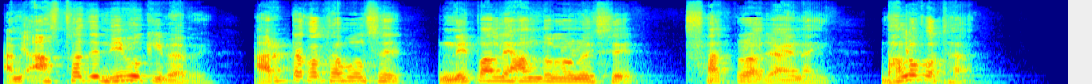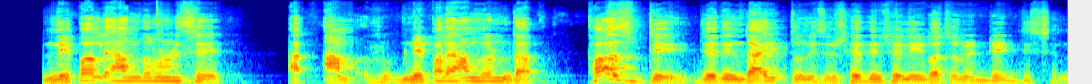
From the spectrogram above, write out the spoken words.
আমি আস্থাতে দিব কীভাবে? আরেকটা কথা বলছে নেপালে আন্দোলন হয়েছে ছাত্ররা যায় নাই। ভালো কথা। নেপালে আন্দোলন হয়েছে আর নেপালে আন্দোলন ফার্স্ট ডে যেদিন দায়িত্ব নিয়েছেন সেদিন সে নির্বাচনের ডেট দিচ্ছেন।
